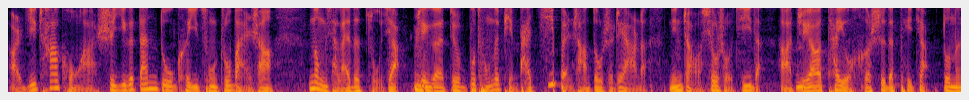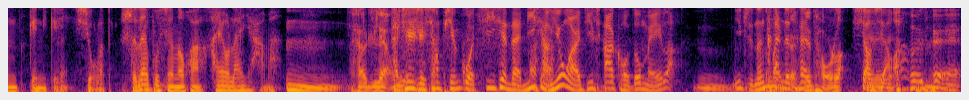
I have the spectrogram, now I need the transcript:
耳机插孔啊是一个单独可以从主板上弄下来的组件，这个就不同的品牌基本上都是这样的。您找修手机的啊，只要它有合适的配件，都能给你给修了的。实在不行的话，还有蓝牙嘛？嗯，还有这两，还真是像苹果七，现在你想用耳机插口都没了。嗯，你只能看着它转接头了，笑笑。对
